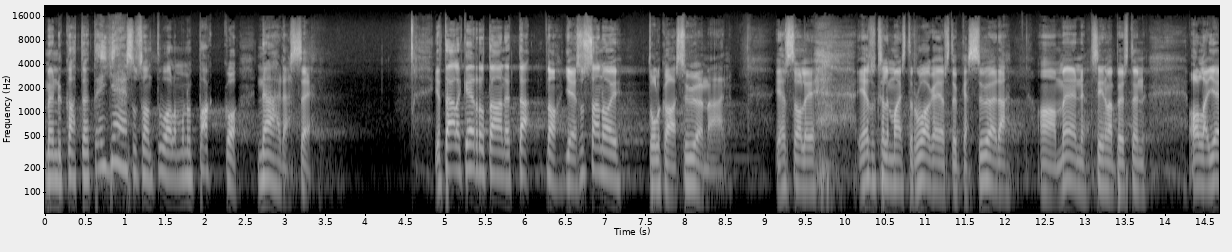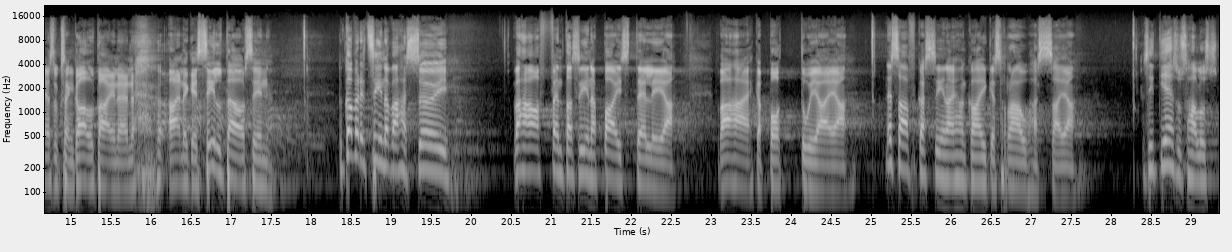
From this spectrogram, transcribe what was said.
mennyt katsoa, että ei Jeesus on tuolla, mun on pakko nähdä se. Ja täällä kerrotaan, että no Jeesus sanoi, tulkaa syömään. Jeesus oli, Jeesukselle maistui ruoka, jos tykkäsi syödä. Amen. Siinä mä pystyn olla Jeesuksen kaltainen, ainakin siltä osin. No kaverit siinä vähän söi, vähän affenta siinä paisteli ja vähän ehkä pottuja ja ne safkas siinä ihan kaikessa rauhassa. Ja sitten Jeesus halusi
